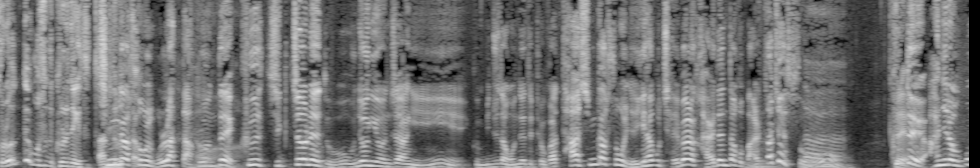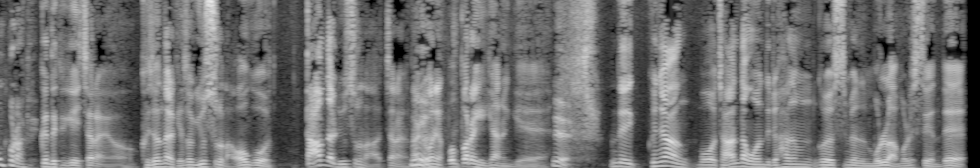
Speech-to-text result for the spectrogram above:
그런데 무슨 그런 얘기 듣- 안 심각성을. 몰랐다. 그런데 어. 그 직전에도 운영위원장이 그 민주당 원내대표가 다 심각성을 얘기하고 제발 가야 된다고 말까지 했어. 네. 근데 그래요. 아니라고 뻔뻔하게. 근데 그게 있잖아요. 그 전날 계속 뉴스로 나오고 다음날 뉴스로 나왔잖아요. 나경원이 뻔뻔하게 얘기하는 게. 예. 근데 그냥 뭐 자한당 원들이 하는 거였으면 몰라 모르겠어요. 근데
